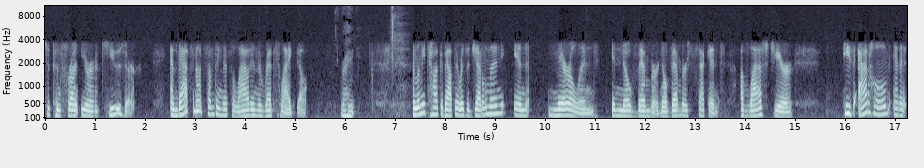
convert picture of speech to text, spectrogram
to confront your accuser. And that's not something that's allowed in the red flag bill. Right. And let me talk about there was a gentleman in Maryland in November, November 2nd of last year. He's at home and at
